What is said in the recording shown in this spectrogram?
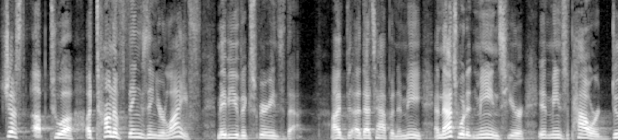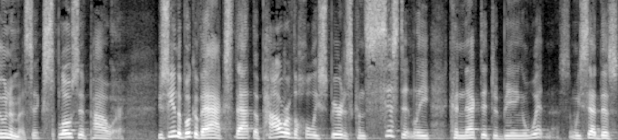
just up to a, a ton of things in your life. Maybe you've experienced that. I've, uh, that's happened to me. And that's what it means here. It means power, dunamis, explosive power. You see in the book of Acts that the power of the Holy Spirit is consistently connected to being a witness. And we said this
